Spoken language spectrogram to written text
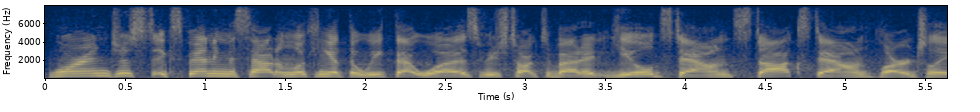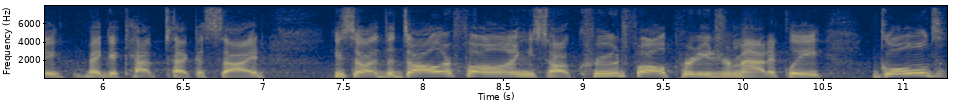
Warren, just expanding this out and looking at the week that was, we just talked about it. Yields down, stocks down largely, mega cap tech aside. You saw the dollar falling, you saw crude fall pretty dramatically, gold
